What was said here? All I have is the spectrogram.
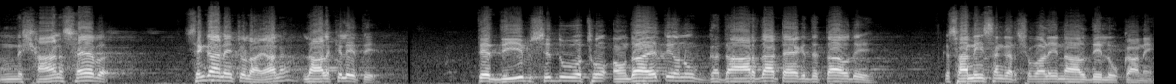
ਨਿਸ਼ਾਨ ਸਾਹਿਬ ਸਿੰਘਾਂ ਨੇ ਚੁਲਾਇਆ ਨਾ, ਲਾਲ ਕਿਲੇ ਤੇ ਤੇ ਦੀਪ ਸਿੱਧੂ ਉੱਥੋਂ ਆਉਂਦਾ ਹੈ ਤੇ ਉਹਨੂੰ ਗਦਾਰ ਦਾ ਟੈਗ ਦਿੱਤਾ ਉਹਦੇ ਕਿਸਾਨੀ ਸੰਘਰਸ਼ ਵਾਲੇ ਨਾਲ ਦੇ ਲੋਕਾਂ ਨੇ।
